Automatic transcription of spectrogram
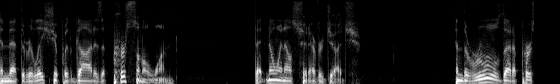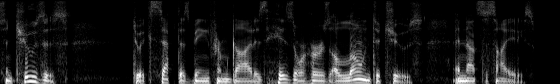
and that the relationship with God is a personal one that no one else should ever judge. And the rules that a person chooses to accept as being from God is his or hers alone to choose, and not society's.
